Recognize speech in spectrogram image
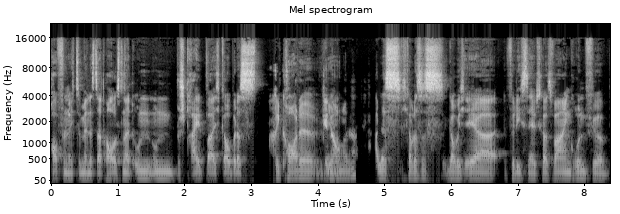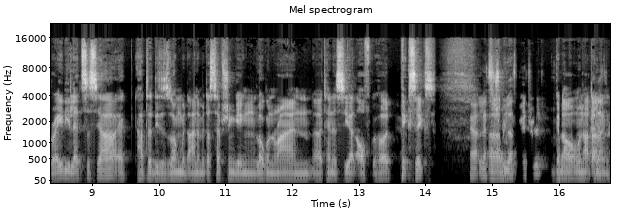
hoffentlich zumindest da draußen halt un, unbestreitbar. Ich glaube, dass Rekorde, genau. Immer, ne? alles, ich glaube, das ist, glaube ich, eher für dich selbst. Ich glaube, es war ein Grund für Brady letztes Jahr. Er hatte die Saison mit einem Interception gegen Logan Ryan, äh, Tennessee, halt aufgehört. Pick Six. Ja, letztes ähm, Spiel als Patriot. Genau, und hat ja, dann,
